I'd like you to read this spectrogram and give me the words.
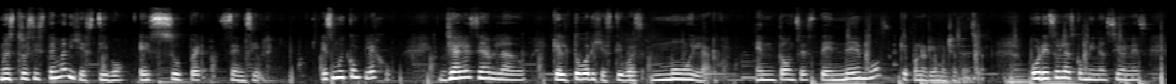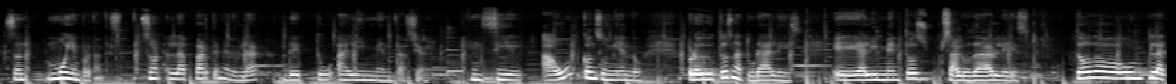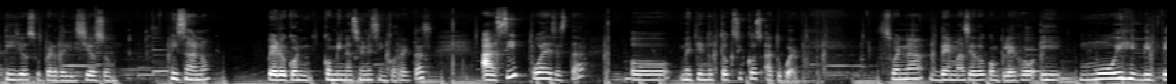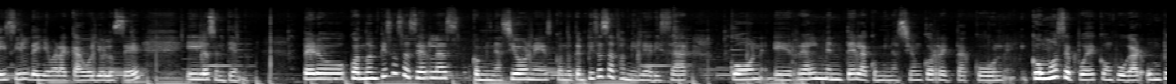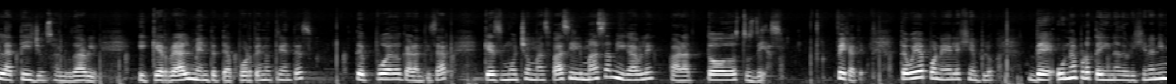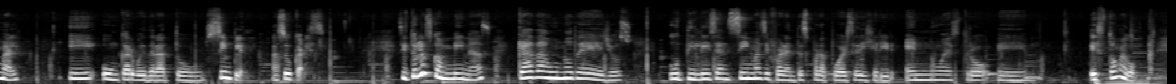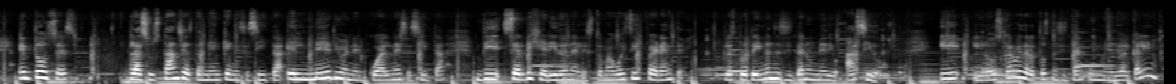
Nuestro sistema digestivo es súper sensible. Es muy complejo. Ya les he hablado que el tubo digestivo es muy largo. Entonces tenemos que ponerle mucha atención. Por eso las combinaciones son muy importantes. Son la parte medular de tu alimentación. Si aún consumiendo productos naturales, eh, alimentos saludables, todo un platillo súper delicioso y sano, pero con combinaciones incorrectas, así puedes estar o metiendo tóxicos a tu cuerpo. Suena demasiado complejo y muy difícil de llevar a cabo, yo lo sé y los entiendo. Pero cuando empiezas a hacer las combinaciones, cuando te empiezas a familiarizar con eh, realmente la combinación correcta, con cómo se puede conjugar un platillo saludable y que realmente te aporte nutrientes, te puedo garantizar que es mucho más fácil más amigable para todos tus días. Fíjate, te voy a poner el ejemplo de una proteína de origen animal y un carbohidrato simple, azúcares. Si tú los combinas, cada uno de ellos utiliza enzimas diferentes para poderse digerir en nuestro eh, estómago. Entonces, las sustancias también que necesita, el medio en el cual necesita ser digerido en el estómago es diferente. Las proteínas necesitan un medio ácido y los carbohidratos necesitan un medio alcalino.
